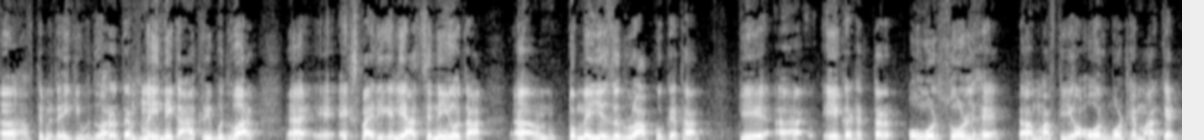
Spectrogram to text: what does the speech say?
हफ़्ते में तो एक ही बुधवार होता है, महीने का आखिरी बुधवार एक्सपायरी के लिहाज से नहीं होता। तो मैं ये ज़रूर आपको कहता कि एक अठहत्तर ओवर सोल्ड है माफ़ कीजिएगा ओवरबोट है मार्केट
